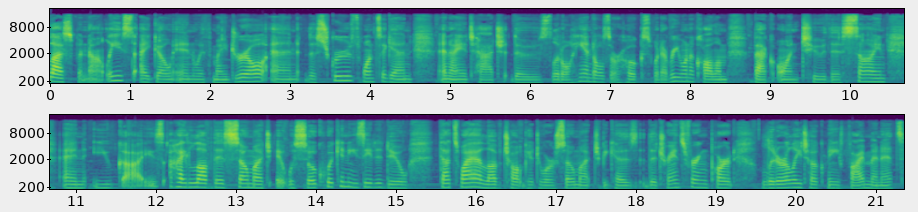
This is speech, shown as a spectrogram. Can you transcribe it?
Last but not least, I go in with my drill and the screws once again, and I attach those little handles or hooks, whatever you want to call them, back onto this sign. And you guys, I love this so much. It was so quick and easy to do. That's why I love Chalk Couture so much because the transferring part literally took me five minutes,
